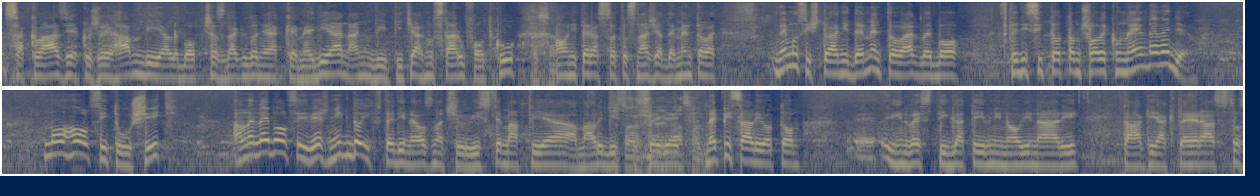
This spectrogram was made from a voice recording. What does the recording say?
sa kvázi akože hambi alebo občas dá do nejaké médiá, naň vyťahnú starú fotku a oni teraz sa to snažia dementovať. Nemusíš to ani dementovať, lebo vtedy si to tom človeku nevedel. Mohol si tušiť, ale nebol si, vieš, nikto ich vtedy neoznačil, vy ste mafia a mali by ste sedieť. Nepísali o tom eh, investigatívni novinári tak, jak teraz. To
